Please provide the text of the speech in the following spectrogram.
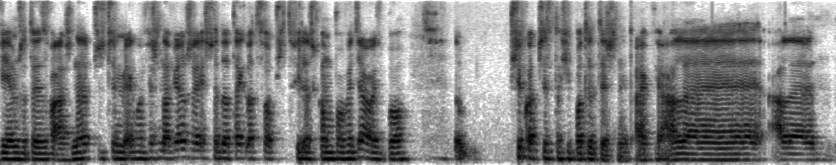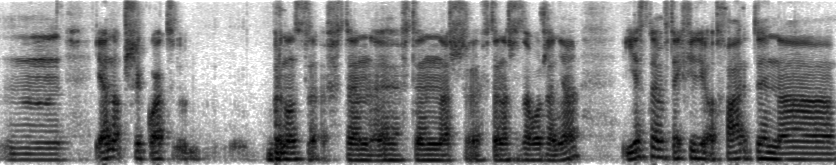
wiem, że to jest ważne. Przy czym jakby wiesz, nawiążę jeszcze do tego, co przed chwileczką powiedziałeś, bo no, przykład czysto hipotetyczny, tak, ale, ale mm, ja na przykład brnąc w, ten, w, ten nasz, w te nasze założenia, jestem w tej chwili otwarty na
